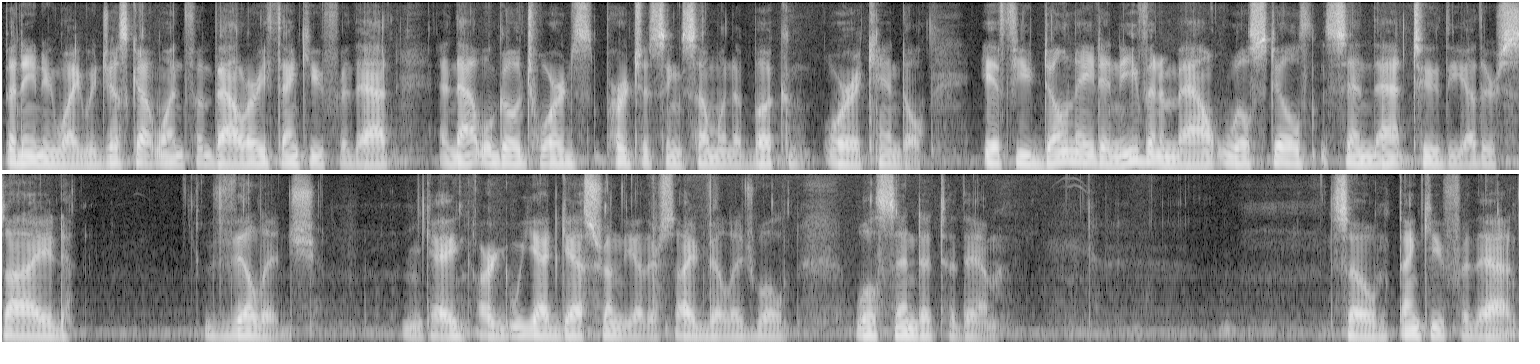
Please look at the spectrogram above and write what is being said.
But anyway, we just got one from Valerie. Thank you for that. And that will go towards purchasing someone a book or a Kindle. If you donate an even amount, we'll still send that to the other side village. Okay, or we had guests from the other side village. We'll we'll send it to them. So thank you for that.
